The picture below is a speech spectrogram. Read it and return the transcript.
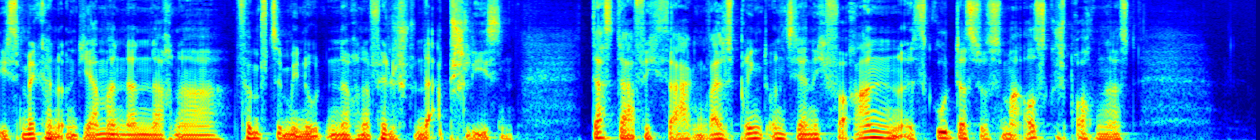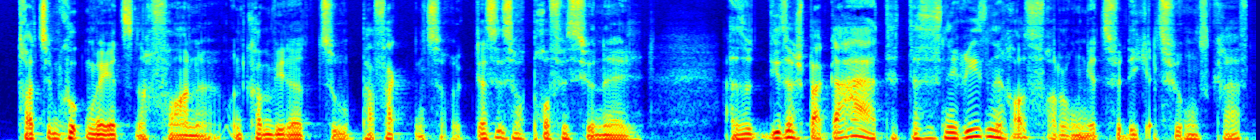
dies Meckern und Jammern dann nach einer 15 Minuten, nach einer Viertelstunde abschließen. Das darf ich sagen, weil es bringt uns ja nicht voran. Es ist gut, dass du es mal ausgesprochen hast. Trotzdem gucken wir jetzt nach vorne und kommen wieder zu ein paar Fakten zurück. Das ist auch professionell. Also dieser Spagat, das ist eine riesen Herausforderung jetzt für dich als Führungskraft.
